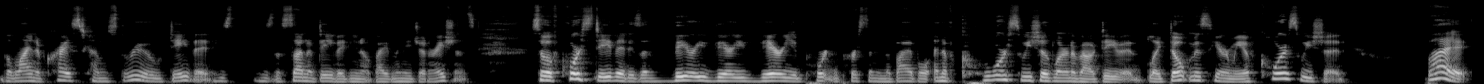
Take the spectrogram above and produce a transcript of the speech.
the line of Christ comes through David. He's he's the son of David, you know, by many generations. So of course David is a very very very important person in the Bible and of course we should learn about David. Like don't mishear me. Of course we should. But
